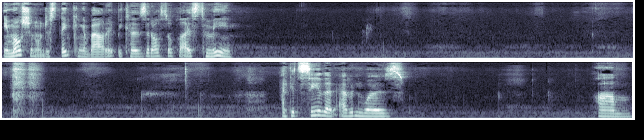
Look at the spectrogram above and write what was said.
emotional just thinking about it because it also applies to me. I could see that Evan was um,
